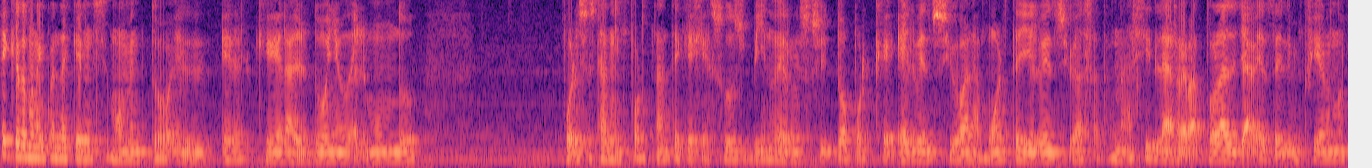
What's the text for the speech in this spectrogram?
Hay que tomar en cuenta que en ese momento él era el que era el dueño del mundo, por eso es tan importante que Jesús vino y resucitó, porque Él venció a la muerte y Él venció a Satanás y le arrebató las llaves del infierno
